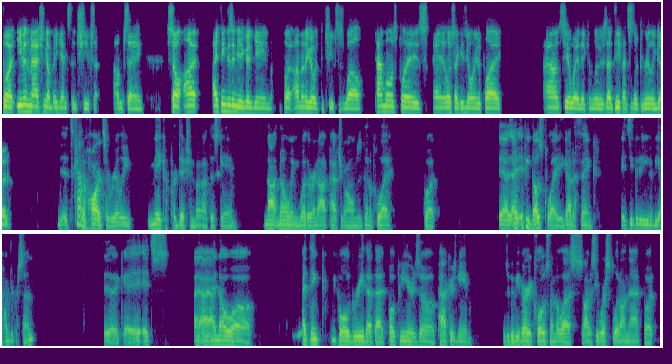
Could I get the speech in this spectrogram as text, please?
but even matching up against the Chiefs, I'm saying. So I I think this is gonna be a good game, but I'm gonna go with the Chiefs as well. Pat Mahomes plays, and it looks like he's going to play. I don't see a way they can lose. That defense has looked really good. It's kind of hard to really make a prediction about this game, not knowing whether or not Patrick Mahomes is going to play. But yeah, if he does play, you got to think, is he going to even be hundred percent? Like it's, I I know. uh I think we can all agree that that Buccaneers uh Packers game was going to be very close, nonetheless. Obviously, we're split on that, but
